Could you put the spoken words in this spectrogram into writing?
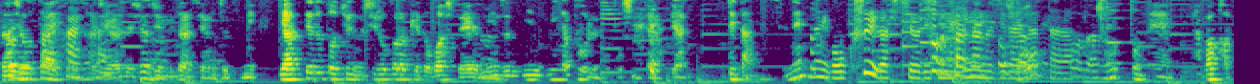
ラジオ体操最初やるでしょ、準備体操やるときに、やってる途中に後ろから蹴飛ばして、水みみんなプールに落とすみたいなってやってたんですよね。何かお薬が必要ですね、そ今の時代だったら。ちょっとね、やばかっ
